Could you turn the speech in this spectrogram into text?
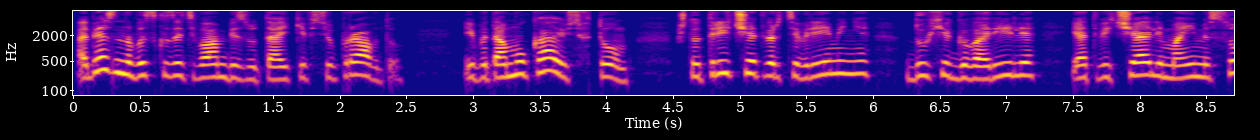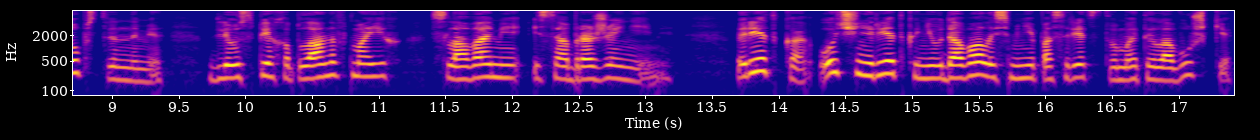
обязана высказать вам без утайки всю правду. И потому каюсь в том, что три четверти времени духи говорили и отвечали моими собственными для успеха планов моих словами и соображениями. Редко, очень редко не удавалось мне посредством этой ловушки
